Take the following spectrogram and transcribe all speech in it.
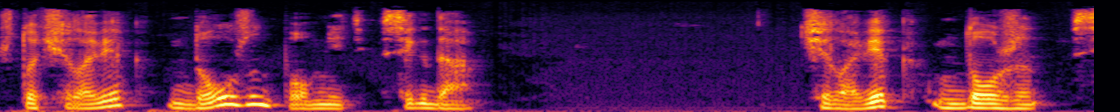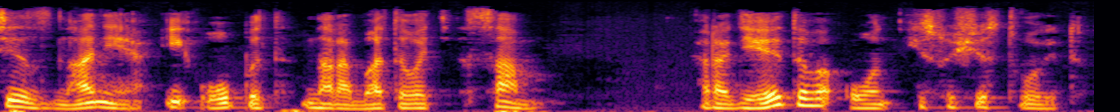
что человек должен помнить всегда. Человек должен все знания и опыт нарабатывать сам. Ради этого он и существует.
